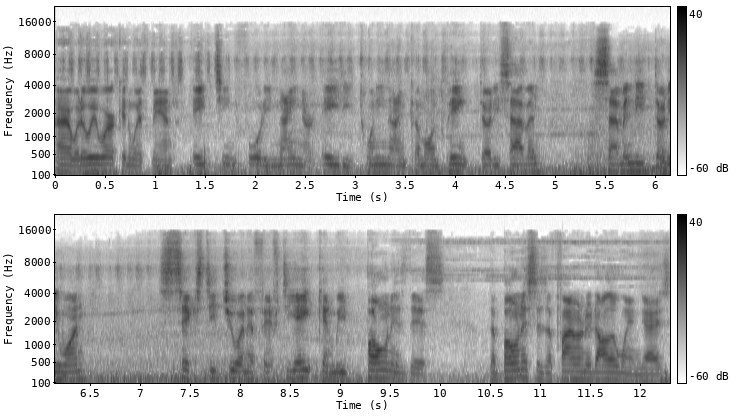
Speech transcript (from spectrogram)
All right, what are we working with, man? 18, 49 or 80, 29, come on, pink, 37, 70, 31, 62, and a 58. Can we bonus this? The bonus is a $500 win, guys.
